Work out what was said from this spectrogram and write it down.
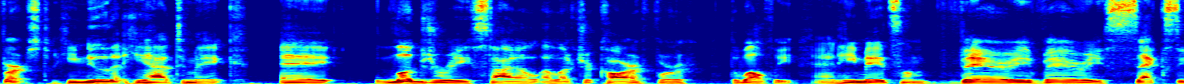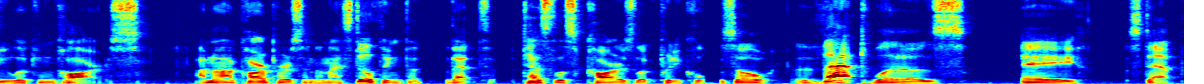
first. He knew that he had to make a luxury style electric car for the wealthy, and he made some very very sexy looking cars. I'm not a car person, and I still think that that Tesla's cars look pretty cool. So that was a step.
